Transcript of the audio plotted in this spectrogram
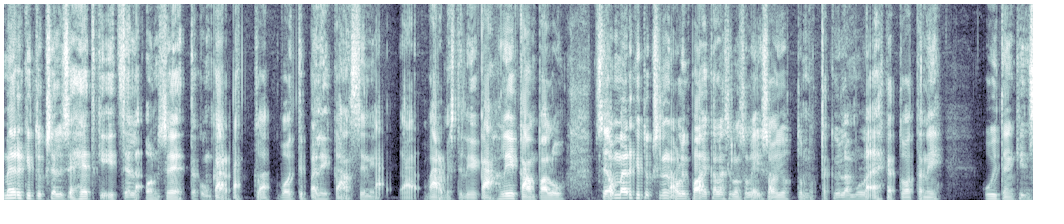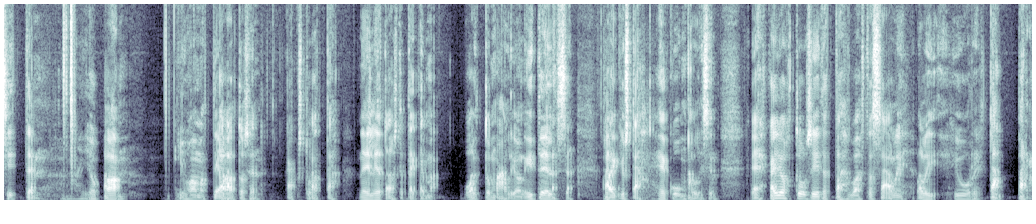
merkityksellisen hetki itsellä on se, että kun kärpät voitti pelikanssin ja, ja varmisti liikaa, liikaan paluu. Se on merkityksellinen, oli paikalla, silloin se oli iso juttu, mutta kyllä mulla ehkä tuota niin, kuitenkin sitten jopa Juha-Matti Aaltosen 2014 tekemä voittomaali on itsellässä kaikista hekummallisin. Ehkä johtuu siitä, että vastassa oli, oli juuri tappara.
